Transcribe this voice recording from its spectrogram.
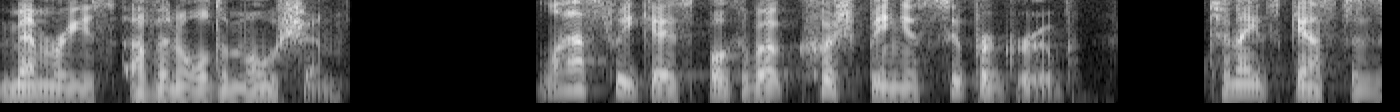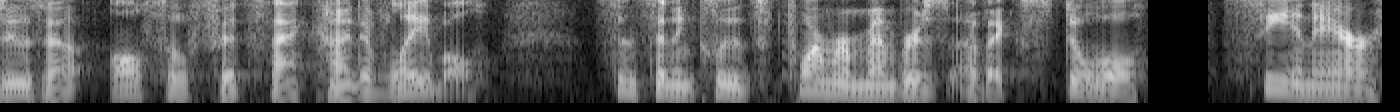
Memories of an Old Emotion. Last week I spoke about Kush being a supergroup. Tonight's guest Azusa also fits that kind of label, since it includes former members of Extol, Sea and Air,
